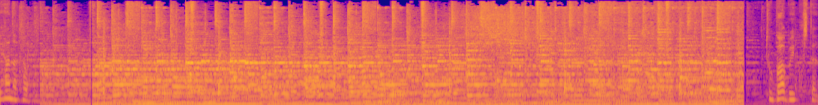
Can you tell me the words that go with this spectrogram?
Lihana Tabu تو بابی کشتم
